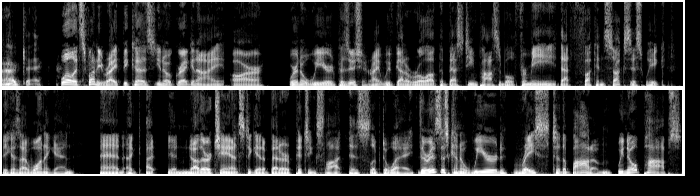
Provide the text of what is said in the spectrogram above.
Okay. Well, it's funny, right? Because, you know, Greg and I are we're in a weird position, right? We've got to roll out the best team possible. For me, that fucking sucks this week because I won again and a, a, another chance to get a better pitching slot has slipped away. There is this kind of weird race to the bottom. We know Pops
